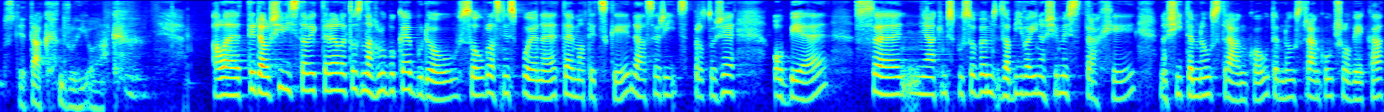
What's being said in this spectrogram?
prostě tak, druhý onak. Ale ty další výstavy, které letos na hluboké budou, jsou vlastně spojené tematicky, dá se říct, protože obě se nějakým způsobem zabývají našimi strachy, naší temnou stránkou, temnou stránkou člověka,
